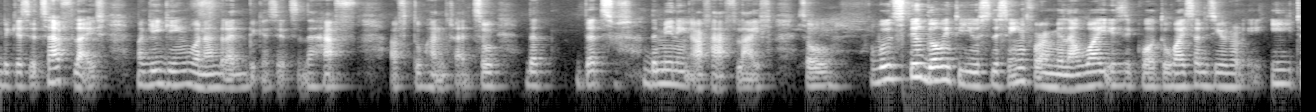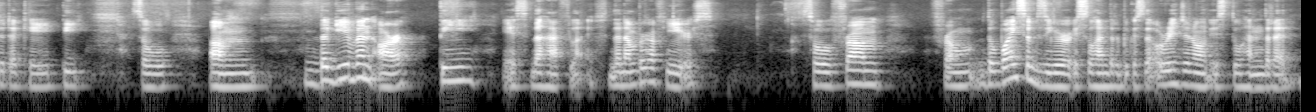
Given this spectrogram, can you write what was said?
because it's half life magiging 100 because it's the half of 200 so that that's the meaning of half life so we're still going to use the same formula y is equal to y sub 0 e to the kt so um, the given r t is the half-life the number of years so from from the y sub 0 is 200 because the original is 200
